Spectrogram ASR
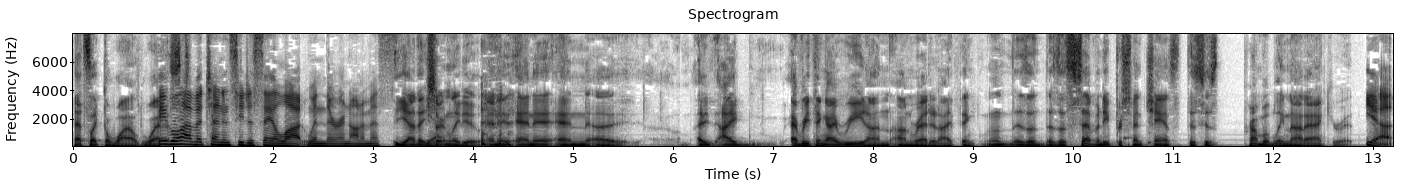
That's like the Wild West. People have a tendency to say a lot when they're anonymous. Yeah, they certainly do, and it, and it, and uh, I, I everything I read on on Reddit, I think mm, there's a there's a seventy percent chance that this is probably not accurate, Yeah.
